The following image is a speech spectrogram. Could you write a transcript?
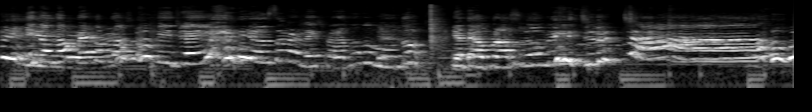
vídeo. Então não perca o próximo vídeo, hein? Eu sou a para todo mundo. E até o próximo vídeo. Tchau!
